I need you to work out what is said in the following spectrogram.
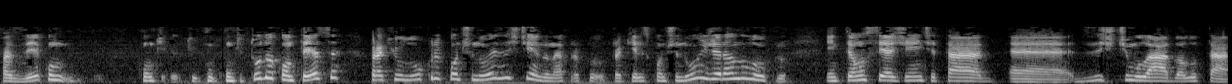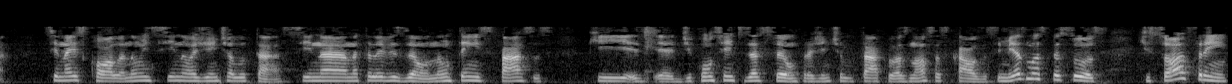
fazer com, com, que, com, com que tudo aconteça para que o lucro continue existindo, né? Para que eles continuem gerando lucro. Então, se a gente está desestimulado a lutar se na escola não ensinam a gente a lutar, se na, na televisão não tem espaços que é, de conscientização para a gente lutar pelas nossas causas, se mesmo as pessoas que sofrem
